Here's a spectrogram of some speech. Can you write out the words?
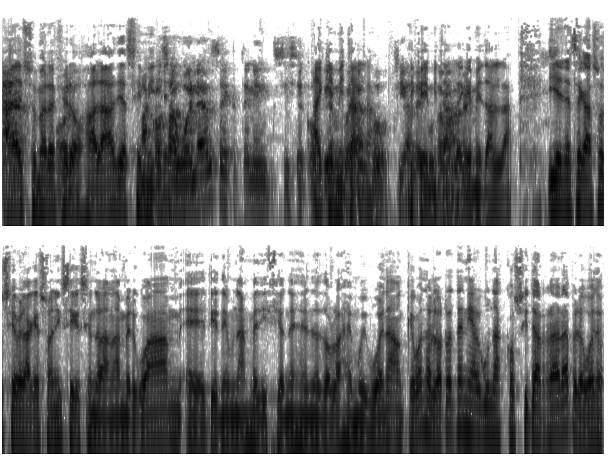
a eso me refiero, ojalá ya se imite. Las cosas buenas se tienen, si se copian, hay que pues, imitarla. Pues, hay que imitarla, hay que imitarla. Y en este caso, sí es verdad que Sony sigue siendo la number one, eh, tiene unas mediciones en el doblaje muy buenas, aunque bueno, el otro tenía algunas cositas raras, pero bueno,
